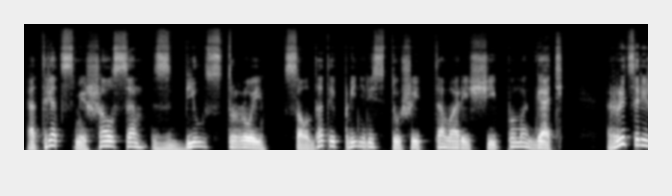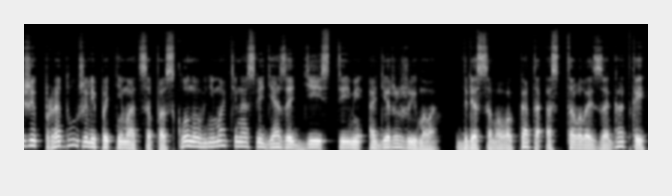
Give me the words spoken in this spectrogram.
Отряд смешался, сбил строй. Солдаты принялись тушить товарищей, помогать. Рыцари же продолжили подниматься по склону, внимательно следя за действиями одержимого. Для самого Ката оставалось загадкой,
